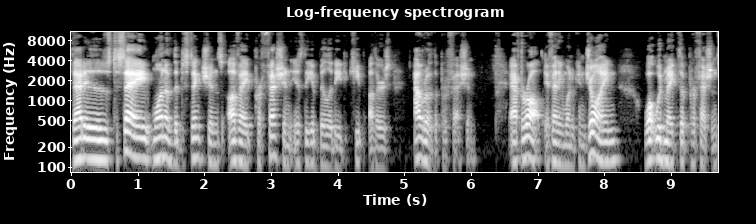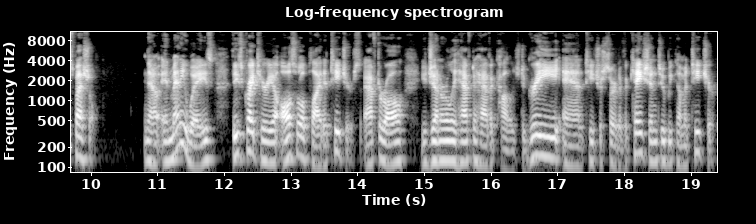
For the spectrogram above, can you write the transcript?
That is to say, one of the distinctions of a profession is the ability to keep others out of the profession. After all, if anyone can join, what would make the profession special? Now, in many ways, these criteria also apply to teachers. After all, you generally have to have a college degree and teacher certification to become a teacher.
